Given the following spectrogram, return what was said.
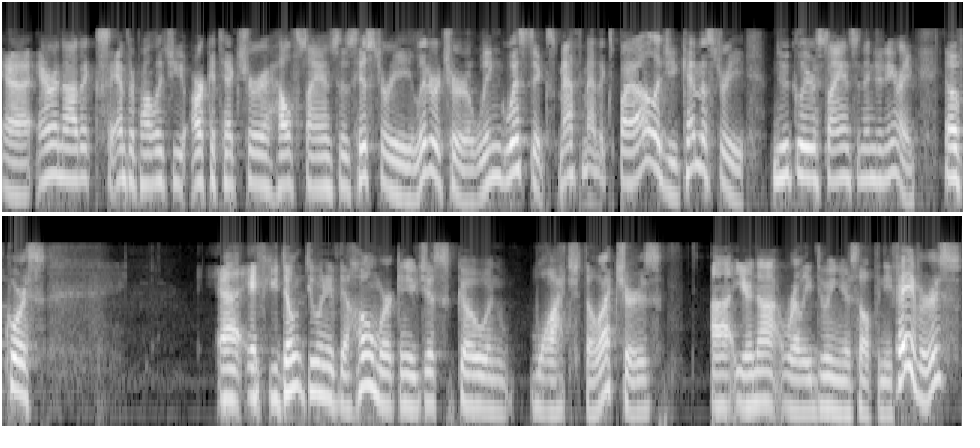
uh, aeronautics, anthropology, architecture, health sciences, history, literature, linguistics, mathematics, biology, chemistry, nuclear science, and engineering. Now, of course, uh, if you don't do any of the homework and you just go and watch the lectures, uh, you're not really doing yourself any favors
